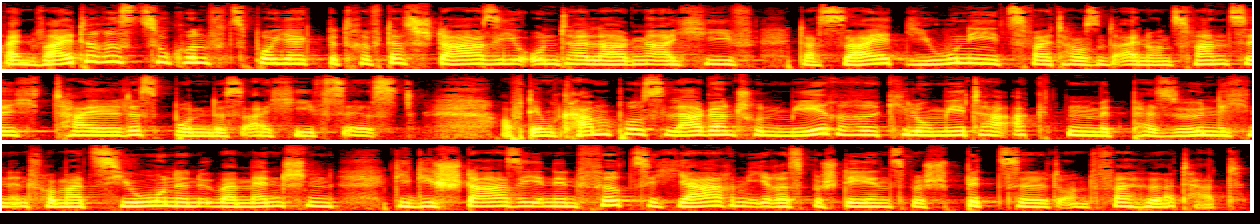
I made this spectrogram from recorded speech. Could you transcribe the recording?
Ein weiteres Zukunftsprojekt betrifft das Stasi-Unterlagenarchiv, das seit Juni 2021 Teil des Bundesarchivs ist. Auf dem Campus lagern schon mehrere Kilometer Akten mit persönlichen Informationen über Menschen, die die Stasi in den 40 Jahren ihres Bestehens bespitzelt und verhört hat.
